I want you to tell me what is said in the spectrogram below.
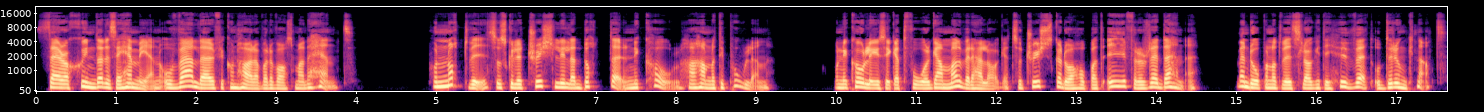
Sarah skyndade sig hem igen och väl där fick hon höra vad det var som hade hänt. På något vis så skulle Trish lilla dotter Nicole ha hamnat i poolen och Nicole är ju cirka två år gammal vid det här laget, så Trish ska då ha hoppat i för att rädda henne, men då på något vis slagit i huvudet och drunknat.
